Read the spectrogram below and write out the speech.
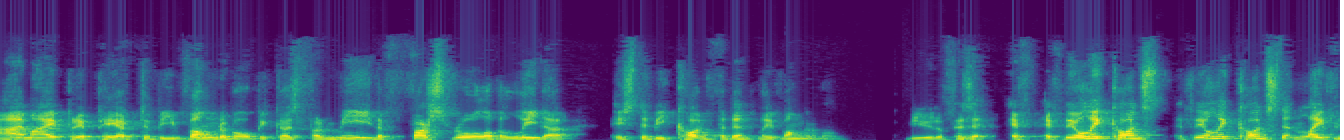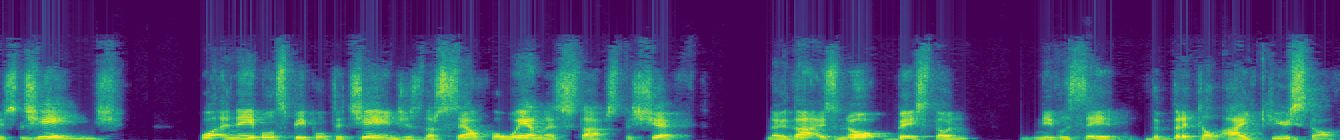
Am I prepared to be vulnerable? Because for me, the first role of a leader is to be confidently vulnerable. Beautiful. Because if if the only const if the only constant in life is change, what enables people to change is their self-awareness starts to shift. Now that is not based on, needless to say, the brittle IQ stuff.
